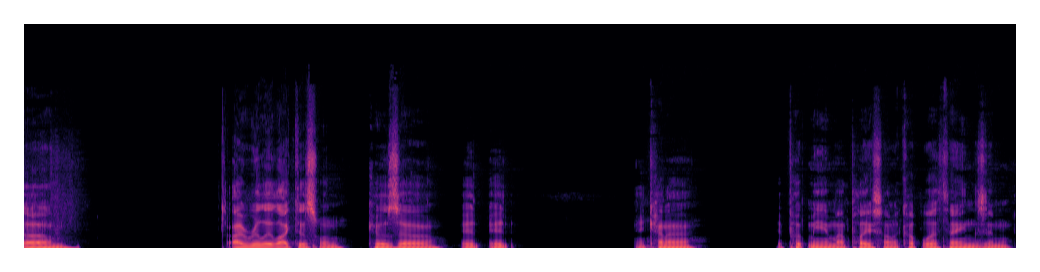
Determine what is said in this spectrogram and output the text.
Um, I really like this one because uh, it it it kind of it put me in my place on a couple of things, and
